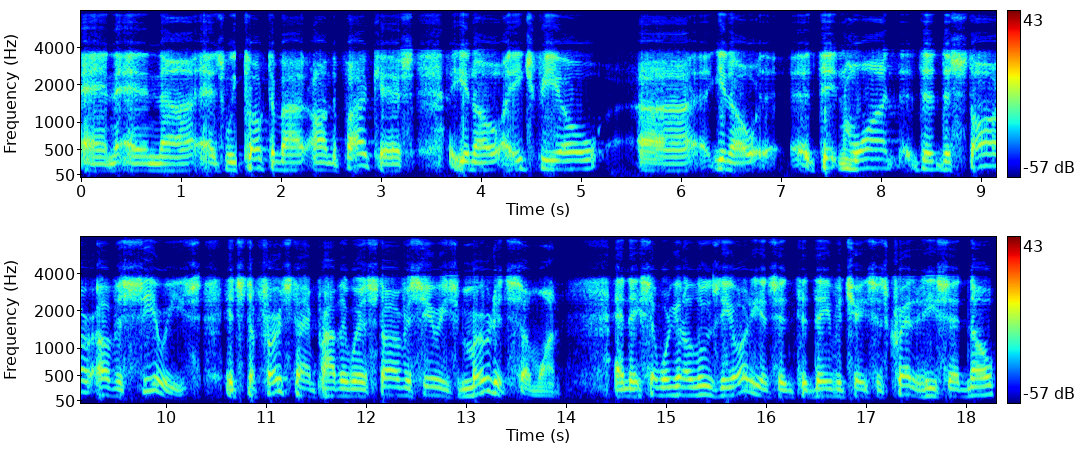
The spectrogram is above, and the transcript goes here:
And and uh, as we talked about on the podcast, you know, HBO uh, you know, didn't want the the star of a series. It's the first time probably where a star of a series murdered someone. And they said, we're going to lose the audience. And to David Chase's credit, he said, no,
